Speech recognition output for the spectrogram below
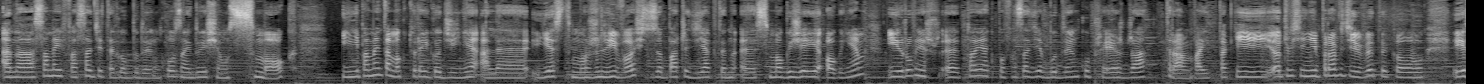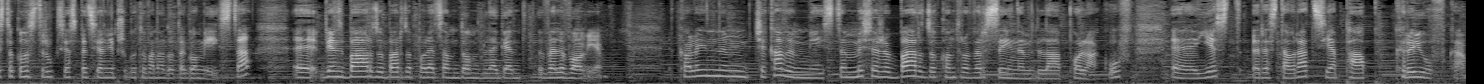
A na samej fasadzie tego budynku znajduje się smok i nie pamiętam o której godzinie, ale jest możliwość zobaczyć, jak ten e, smog zieje ogniem i również e, to, jak po fasadzie budynku przejeżdża tramwaj. Taki oczywiście nieprawdziwy, tylko jest to konstrukcja specjalnie przygotowana do tego miejsca. E, więc bardzo, bardzo polecam Dom Legend w Lwowie. Kolejnym ciekawym miejscem, myślę, że bardzo kontrowersyjnym dla Polaków, e, jest restauracja pub Kryjówka.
